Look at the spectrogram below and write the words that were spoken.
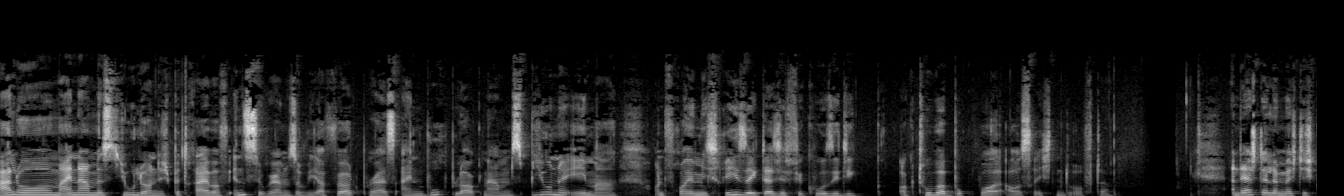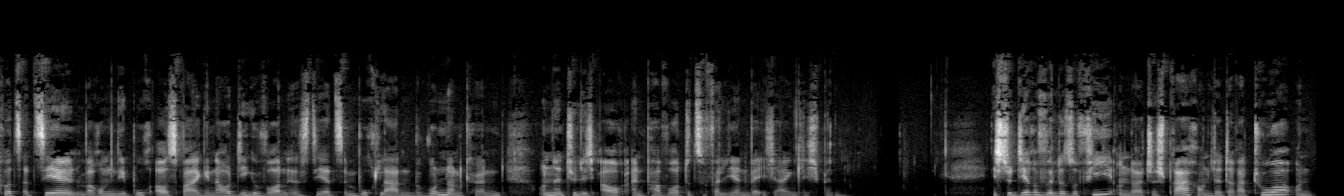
Hallo, mein Name ist Jule und ich betreibe auf Instagram sowie auf WordPress einen Buchblog namens Bione Ema und freue mich riesig, dass ich für Cosi die Oktober Bookwall ausrichten durfte. An der Stelle möchte ich kurz erzählen, warum die Buchauswahl genau die geworden ist, die ihr jetzt im Buchladen bewundern könnt und natürlich auch ein paar Worte zu verlieren, wer ich eigentlich bin. Ich studiere Philosophie und deutsche Sprache und Literatur und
